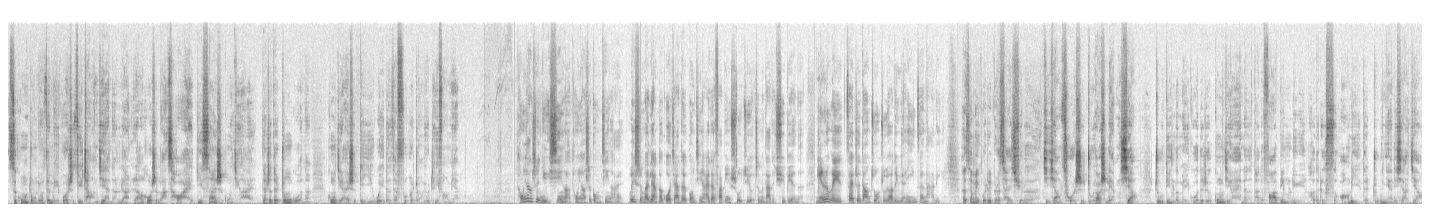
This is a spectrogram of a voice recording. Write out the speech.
子宫肿瘤在美国是最常见的，然然后是卵巢癌，第三是宫颈癌。但是在中国呢，宫颈癌是第一位的，在妇科肿瘤这一方面。同样是女性啊，同样是宫颈癌，为什么两个国家的宫颈癌的发病数据有这么大的区别呢？您认为在这当中主要的原因在哪里？呃，在美国这边采取了几项措施，主要是两项，注定了美国的这个宫颈癌呢，它的发病率和它这个死亡率在逐年的下降。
